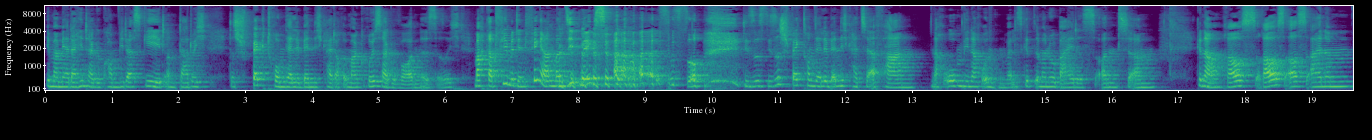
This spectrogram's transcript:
immer mehr dahinter gekommen, wie das geht und dadurch das Spektrum der Lebendigkeit auch immer größer geworden ist. Also ich mache gerade viel mit den Fingern, man sieht nichts, aber es ist so, dieses, dieses Spektrum der Lebendigkeit zu erfahren, nach oben wie nach unten, weil es gibt immer nur beides. Und ähm, genau, raus, raus aus einem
